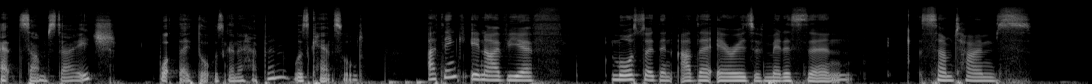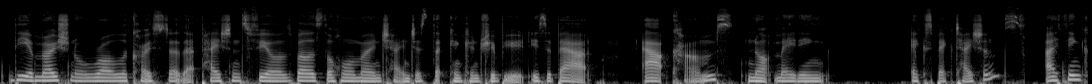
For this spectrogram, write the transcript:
at some stage what they thought was going to happen was cancelled? I think in IVF, more so than other areas of medicine, sometimes the emotional roller coaster that patients feel, as well as the hormone changes that can contribute, is about outcomes not meeting expectations. I think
